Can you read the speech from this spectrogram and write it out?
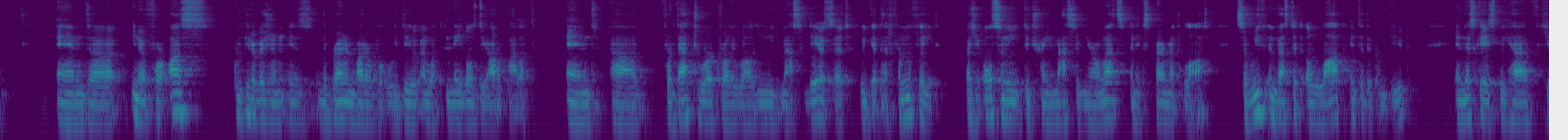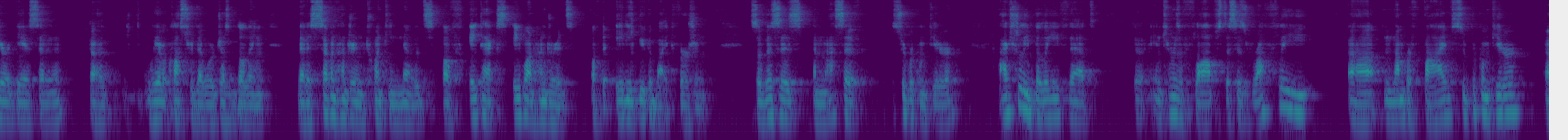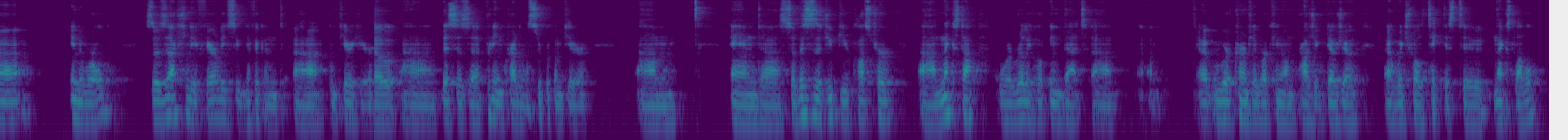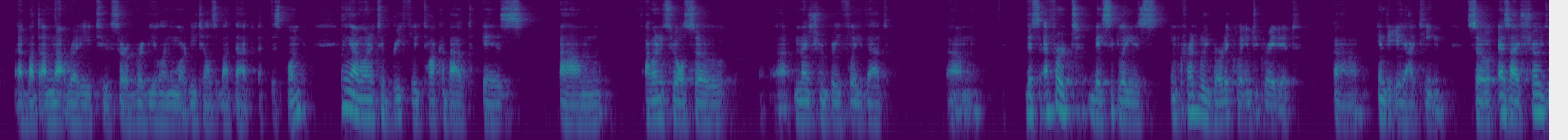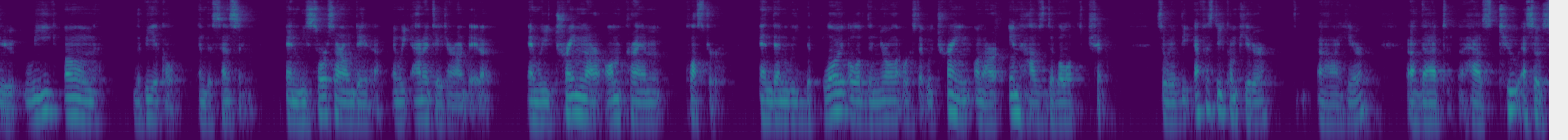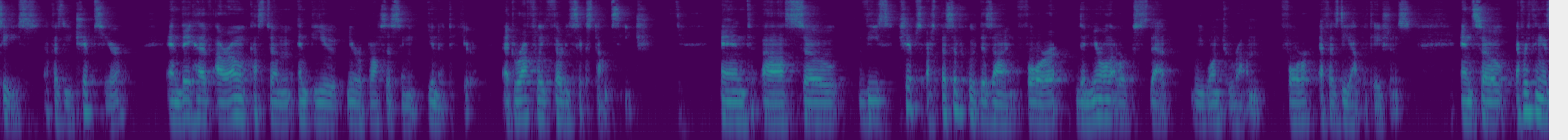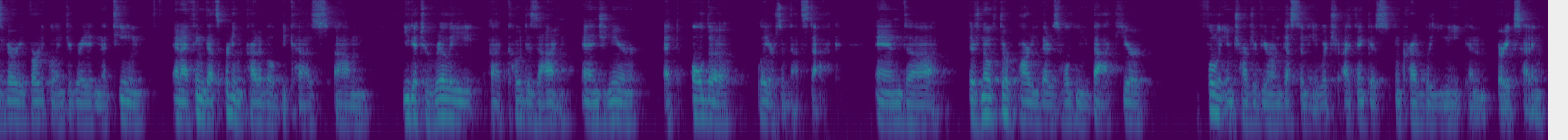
and uh, you know, for us, computer vision is the bread and butter of what we do and what enables the autopilot. And uh, for that to work really well, you need a massive data set. We get that from the fleet, but you also need to train massive neural nets and experiment a lot. So we've invested a lot into the compute. In this case, we have here a data set. Uh, we have a cluster that we're just building that is 720 nodes of 8x A100s of the 80 gigabyte version. So this is a massive supercomputer. I actually believe that uh, in terms of flops, this is roughly uh, number five supercomputer uh, in the world. So it's actually a fairly significant uh, computer here. So uh, this is a pretty incredible supercomputer. Um, and uh, so this is a GPU cluster. next up, we're really hoping that we're currently working on Project Dojo, which will take this to next level but I'm not ready to sort of reveal any more details about that at this point. The thing I wanted to briefly talk about is um, I wanted to also uh, mention briefly that um, this effort basically is incredibly vertically integrated uh, in the AI team. So as I showed you, we own the vehicle and the sensing, and we source our own data, and we annotate our own data, and we train in our on-prem cluster, and then we deploy all of the neural networks that we train on our in-house developed chip. So we have the FSD computer uh, here, uh, that has two SoCs, FSD chips here, and they have our own custom NPU neural processing unit here at roughly 36 TOPS each. And uh, so these chips are specifically designed for the neural networks that we want to run for FSD applications. And so everything is very vertically integrated in the team. And I think that's pretty incredible because um, you get to really uh, co-design and engineer at all the layers of that stack. And uh, there's no third party that is holding you back. You're fully in charge of your own destiny, which I think is incredibly unique and very exciting.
